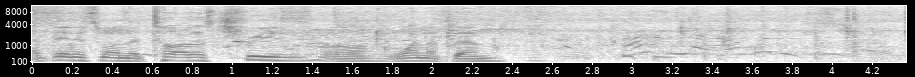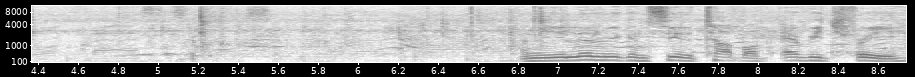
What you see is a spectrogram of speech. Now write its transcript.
I think it's one of the tallest trees, or one of them. I mean, you literally can see the top of every tree.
